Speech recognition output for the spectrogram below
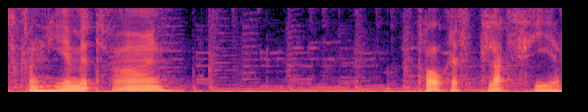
Das kann hier mit rein. Brauche jetzt Platz hier.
